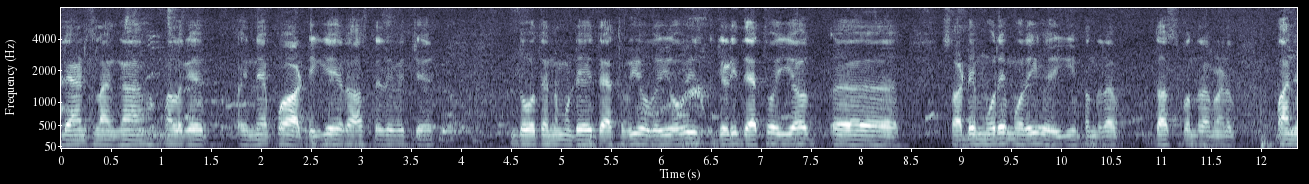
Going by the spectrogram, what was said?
ਲੈਂਡਸਲਾਈਡਾਂ ਮਤਲਬ ਕਿ ਇੰਨੇ ਪਹਾੜ ਡਿੱਗੇ ਰਾਸਤੇ ਦੇ ਵਿੱਚ। ਦੋ ਤਿੰਨ ਮੁੰਡੇ ਦੀ ਡੈਥ ਵੀ ਹੋ ਗਈ। ਉਹ ਵੀ ਜਿਹੜੀ ਡੈਥ ਹੋਈ ਆ ਉਹ, ਸਾਡੇ ਮੋਰੇ ਮੋਰੇ ਹੀ ਹੋਏਗੀ। 15 10 15 ਮਿੰਟ 5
